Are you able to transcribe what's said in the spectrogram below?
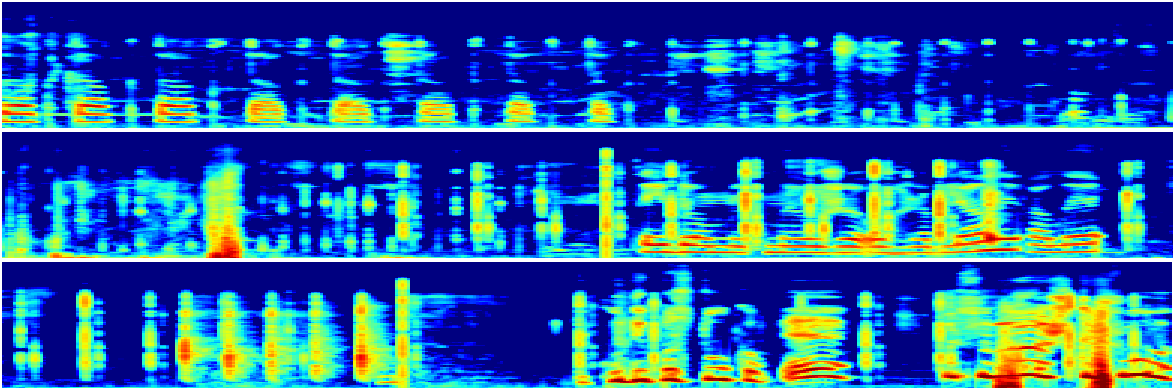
Так, так, так, так, так, так, так, так, так. Цей домик ми вже ограбляли, але. Ти куди постукав? Е, персонаж, ти що?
